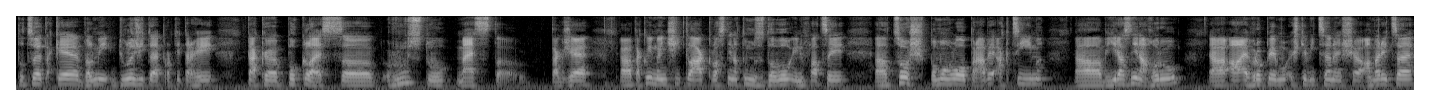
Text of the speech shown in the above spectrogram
to, co je také velmi důležité pro ty trhy, tak pokles e, růstu mest. Takže takový menší tlak vlastně na tu mzdovou inflaci, což pomohlo právě akcím výrazně nahoru a Evropě ještě více než Americe.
